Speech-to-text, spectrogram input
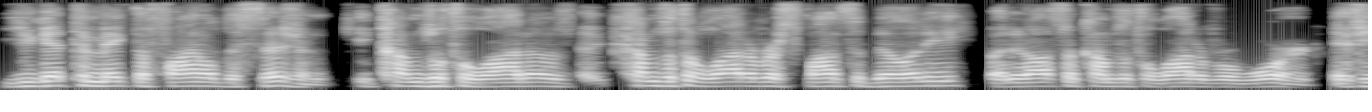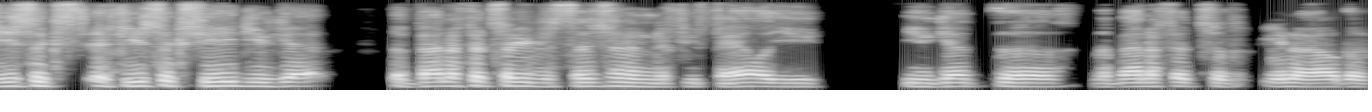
You get to make the final decision. It comes with a lot of it comes with a lot of responsibility, but it also comes with a lot of reward. If you if you succeed, you get the benefits of your decision, and if you fail, you you get the the benefits of you know the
